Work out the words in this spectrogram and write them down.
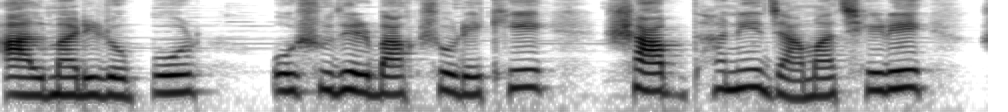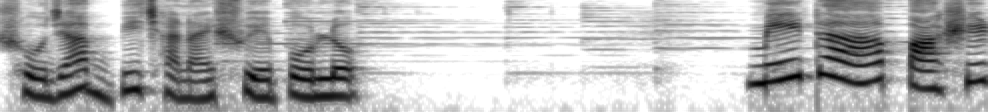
আলমারির ওপর ওষুধের বাক্স রেখে সাবধানে জামা ছেড়ে সোজা বিছানায় শুয়ে পড়ল। মেয়েটা পাশের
